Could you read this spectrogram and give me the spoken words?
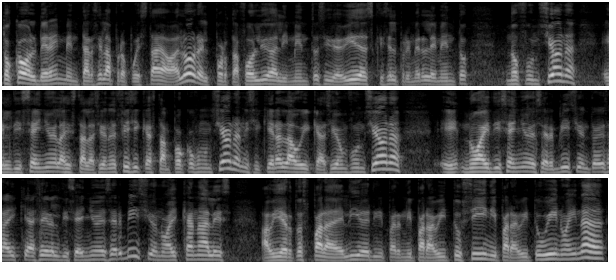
toca volver a inventarse la propuesta de valor. El portafolio de alimentos y bebidas, que es el primer elemento, no funciona. El diseño de las instalaciones físicas tampoco funciona, ni siquiera la ubicación funciona. Eh, no hay diseño de servicio, entonces hay que hacer el diseño de servicio. No hay canales abiertos para delivery, ni para, ni para B2C, ni para B2B, no hay nada.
